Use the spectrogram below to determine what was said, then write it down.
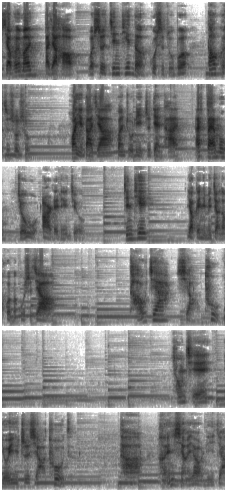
小朋友们，大家好！我是今天的故事主播高个子叔叔，欢迎大家关注荔枝电台 FM 九五二零零九。今天要给你们讲的绘本故事叫《逃家小兔》。从前有一只小兔子，它很想要离家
